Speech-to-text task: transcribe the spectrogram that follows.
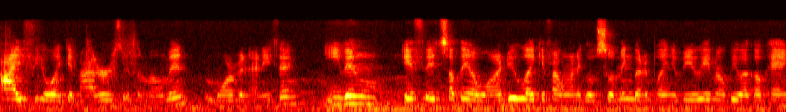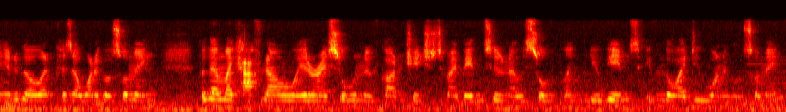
I feel like it matters in the moment more than anything. Even if it's something I want to do, like if I want to go swimming, but I'm playing a video game, I'll be like, okay, I'm gonna go because I want to go swimming. But then, like half an hour later, I still wouldn't have gotten changed to my bathing suit, and I would still be playing video games, even though I do want to go swimming.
